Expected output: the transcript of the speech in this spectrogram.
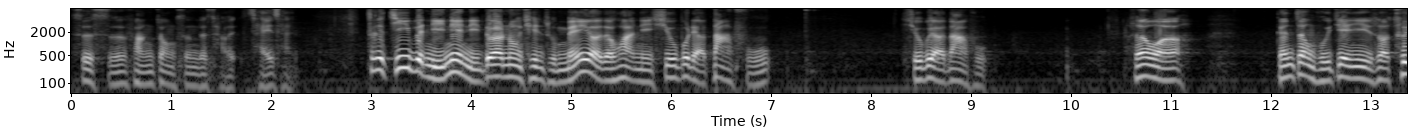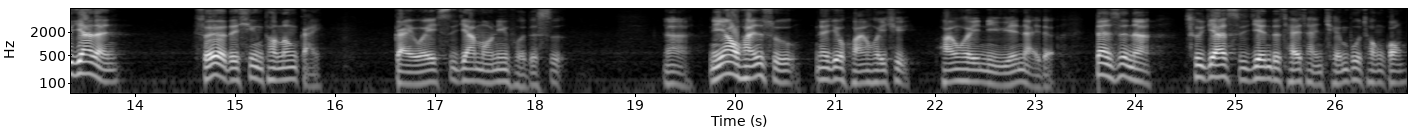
是十方众生的财财产。这个基本理念你都要弄清楚，没有的话你修不了大福，修不了大福。所以我跟政府建议说，出家人所有的姓通通改，改为释迦牟尼佛的事。啊，你要还俗，那就还回去，还回你原来的。但是呢，出家时间的财产全部充公，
